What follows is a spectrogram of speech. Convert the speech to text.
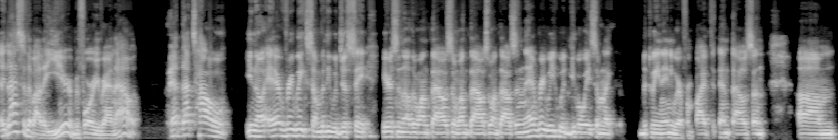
it lasted about a year before we ran out. That that's how you know every week somebody would just say here's another 1000 1000 1000 every week would give away something like between anywhere from 5 to 10,000 um,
